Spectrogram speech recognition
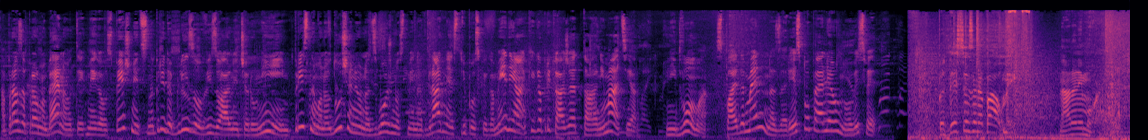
a pravzaprav nobena od teh mega uspešnic ne pride blizu vizualni čarovniji in pristnemu navdušenju nad zmožnostmi nadgradnje stripovskega medija, ki ga prikaže ta animacija. Ni dvoma, Spider-Man nas zares popelje v novi svet. But this isn't about me. Not anymore.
